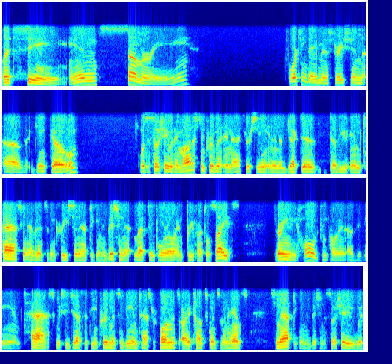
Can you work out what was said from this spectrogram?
Let's see. In summary, 14 day administration of ginkgo was associated with a modest improvement in accuracy in an objective WM task and evidence of increased synaptic inhibition at left temporal and prefrontal sites. During the hold component of the VM task, we suggest that the improvements in VM task performance are a consequence of enhanced synaptic inhibition associated with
